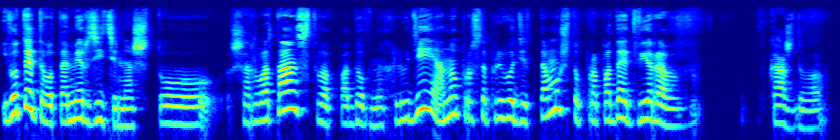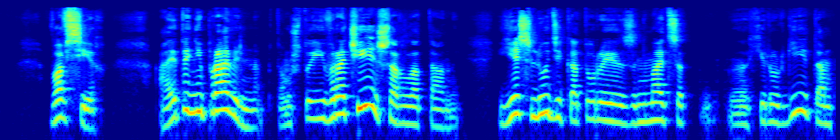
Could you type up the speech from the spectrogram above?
И вот это вот омерзительно, что шарлатанство подобных людей, оно просто приводит к тому, что пропадает вера в, каждого, во всех. А это неправильно, потому что и врачи, и шарлатаны. Есть люди, которые занимаются э, хирургией, там,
